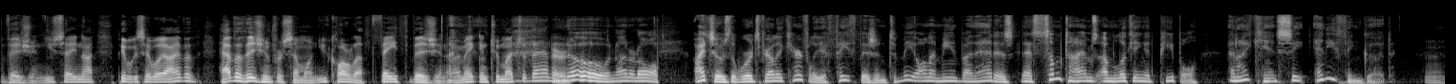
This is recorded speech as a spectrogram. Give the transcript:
vision? You say not people can say, "Well, I have a have a vision for someone." You call it a faith vision. Am I making too much of that or No, not at all. I chose the words fairly carefully. A faith vision. To me, all I mean by that is that sometimes I'm looking at people and I can't see anything good. Hmm.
